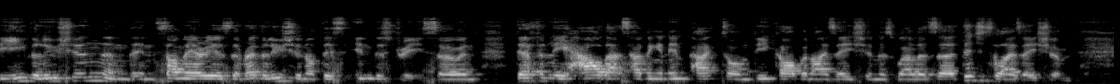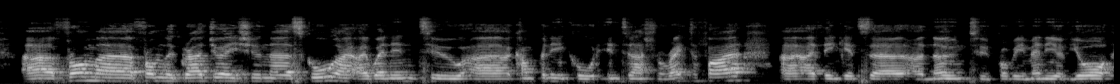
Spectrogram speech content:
the evolution and in some areas the revolution of this industry. So and definitely how that's having an impact on decarbonization as well as uh, digitalization. Uh, from uh, from the graduation uh, school, I, I, went into uh, a company called International Rectifier. Uh, I think it's known to probably many of your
